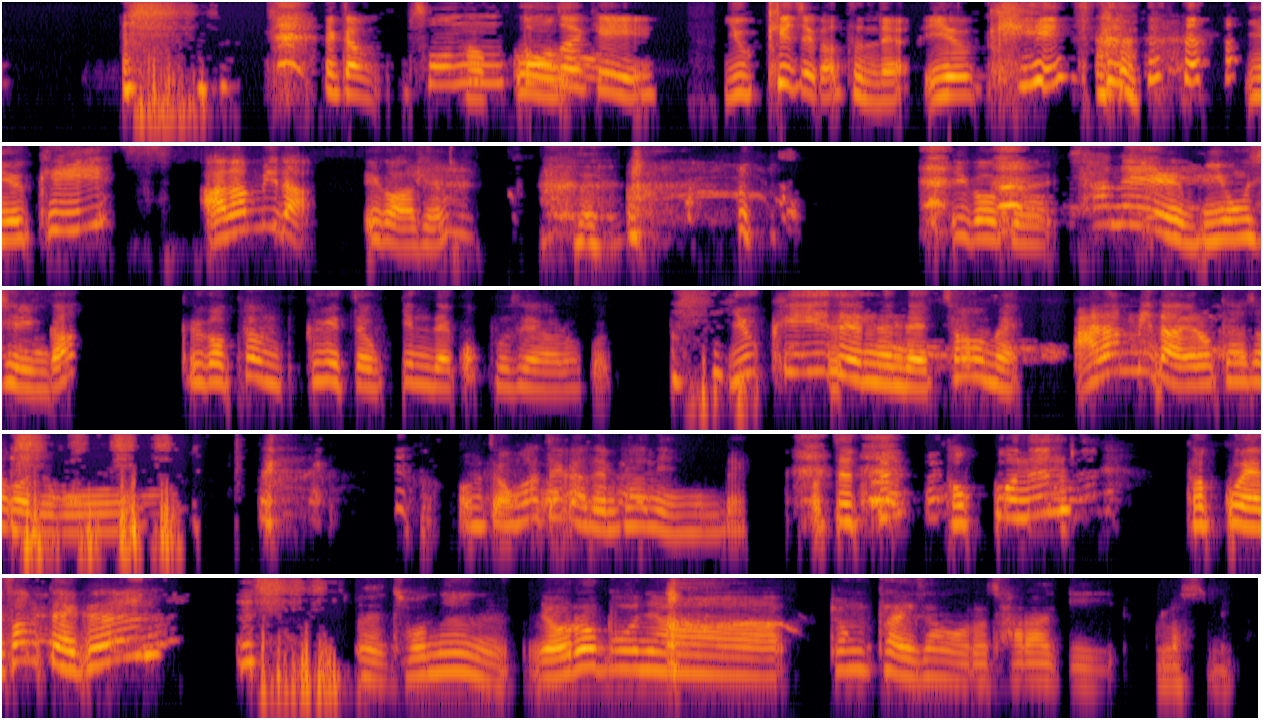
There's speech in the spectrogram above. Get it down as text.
약간 손동작이 유퀴즈 같은데요? 유퀴즈? 유퀴즈 안 합니다. 이거 아세요? 이거 그 샤넬 미용실인가? 그거 편 그게 진짜 웃긴데 꼭 보세요, 여러분. 유퀴즈 했는데 처음에 안 합니다 이렇게 하셔가지고 엄청 화제가 된 편이 있는데 어쨌든 덕구는 덕구의 선택은 네, 저는 여러 분야 평타 이상으로 잘하기 골랐습니다.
